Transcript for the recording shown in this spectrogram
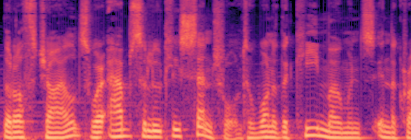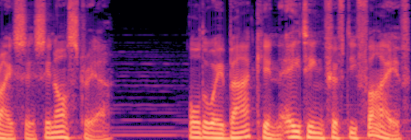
The Rothschilds were absolutely central to one of the key moments in the crisis in Austria. All the way back in 1855,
